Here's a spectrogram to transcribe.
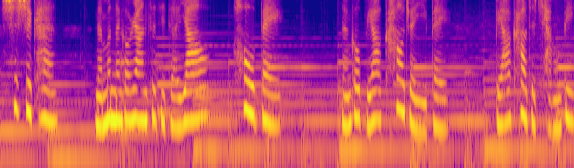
试试看能不能够让自己的腰、后背能够不要靠着椅背，不要靠着墙壁，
